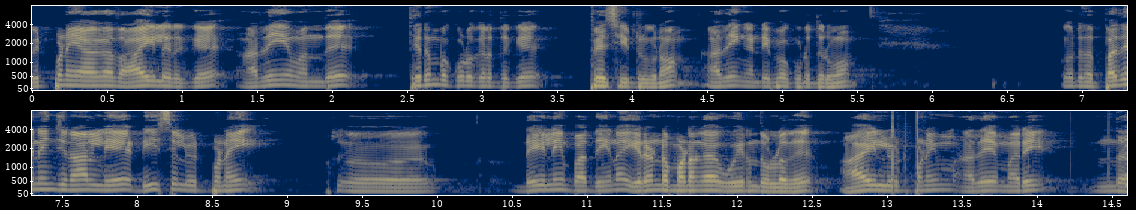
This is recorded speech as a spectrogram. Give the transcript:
விற்பனையாகாத ஆயில் இருக்குது அதையும் வந்து திரும்ப கொடுக்கறதுக்கு பேசிகிட்டு இருக்கிறோம். அதையும் கண்டிப்பாக கொடுத்துருவோம். ஒரு பதினஞ்சு நாள்லேயே டீசல் விற்பனை டெய்லியும் பார்த்தீங்கன்னா இரண்டு மடங்காக உயர்ந்துள்ளது. ஆயில் விற்பனையும் அதே மாதிரி இந்த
